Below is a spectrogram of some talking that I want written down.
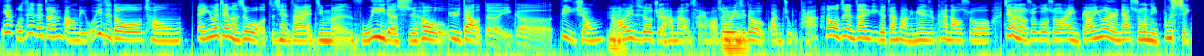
因为我之前在专访里，我一直都从，哎、欸，因为建恒是我之前在金门服役的时候遇到的一个弟兄，然后一直都觉得他蛮有才华，所以我一直都有关注他。嗯、那我之前在一个专访里面就看到说，建恒有说过说，哎、欸，你不要因为人家说你不行，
